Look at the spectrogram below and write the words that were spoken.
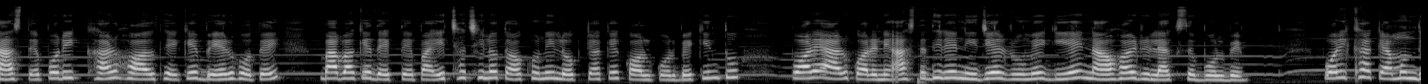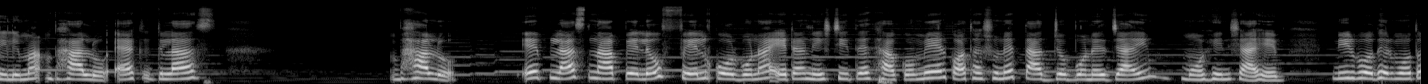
নাচতে, পরীক্ষার হল থেকে বের হতেই বাবাকে দেখতে পায় ইচ্ছা ছিল তখনই লোকটাকে কল করবে, কিন্তু পরে আর করেনি। আস্তে ধীরে নিজের রুমে গিয়েই না হয় রিল্যাক্সে বলবে, পরীক্ষা কেমন দিলি মা? ভালো। এক গ্লাস ভালো। এ প্লাস না পেলেও ফেল করব না, এটা নিশ্চিতে থাকো। মেয়ের কথা শুনে তাজ্জব যায় মহিন সাহেব। নির্বোধের মতো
